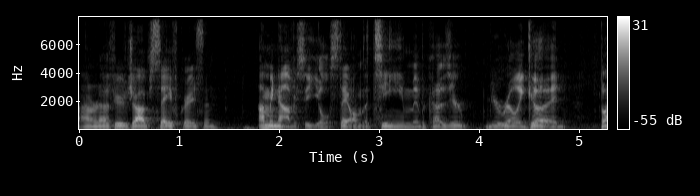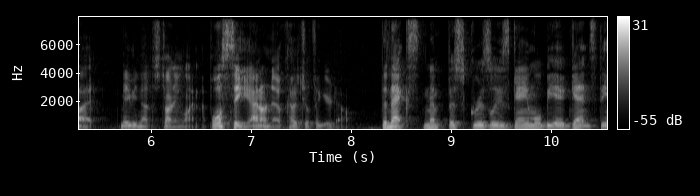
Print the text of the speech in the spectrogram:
I don't know if your job's safe, Grayson. I mean, obviously you'll stay on the team because you're you're really good, but maybe not the starting lineup. We'll see. I don't know. Coach will figure it out. The next Memphis Grizzlies game will be against the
